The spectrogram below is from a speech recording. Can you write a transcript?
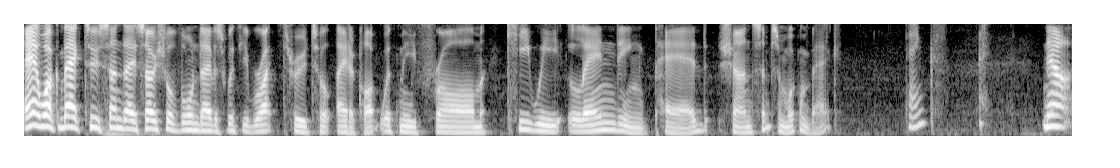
And welcome back to Sunday Social. Vaughan Davis with you right through till 8 o'clock. With me from Kiwi Landing Pad, Sian Simpson. Welcome back. Thanks. Now,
